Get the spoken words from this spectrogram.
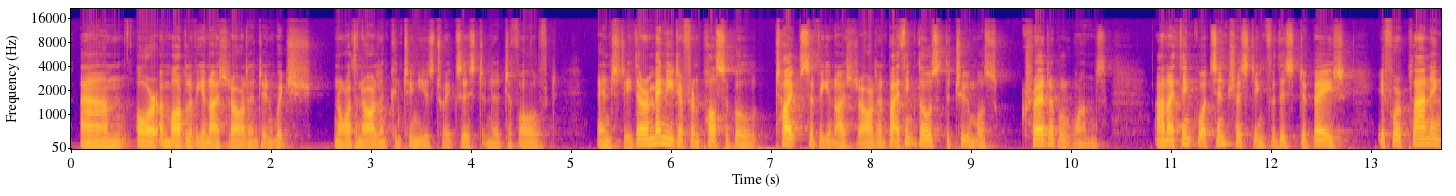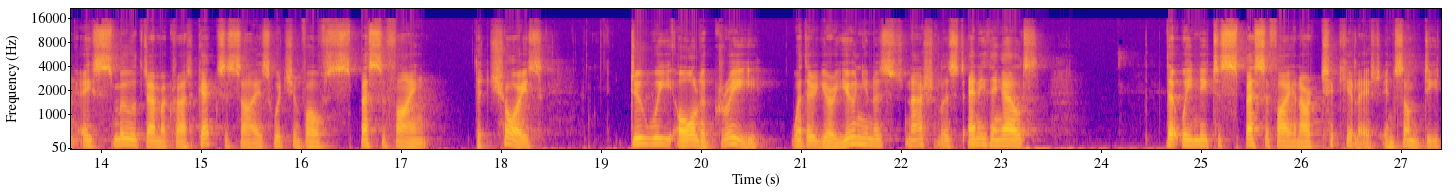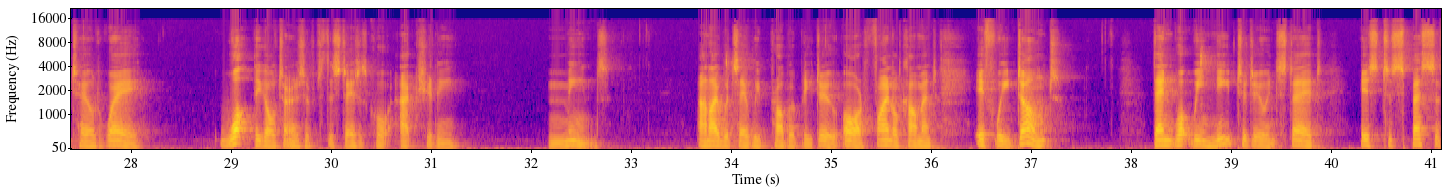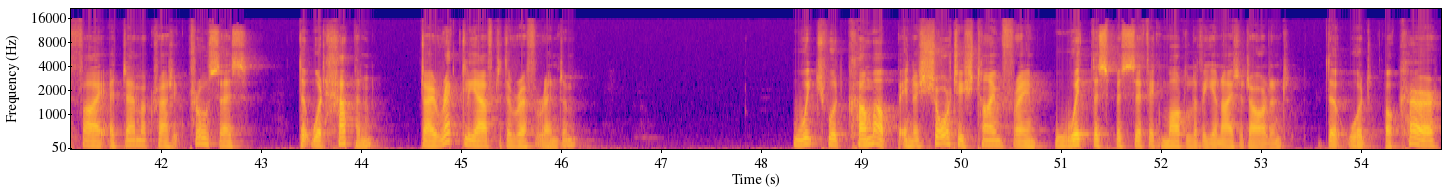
um, or a model of United Ireland in which Northern Ireland continues to exist in a devolved entity. There are many different possible types of United Ireland, but I think those are the two most credible ones. And I think what's interesting for this debate, if we're planning a smooth democratic exercise which involves specifying the choice, do we all agree, whether you're unionist, nationalist, anything else, that we need to specify and articulate in some detailed way what the alternative to the status quo actually means? And I would say we probably do. Or, final comment, if we don't, then what we need to do instead is to specify a democratic process that would happen directly after the referendum, which would come up in a shortish time frame with the specific model of a united Ireland that would occur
